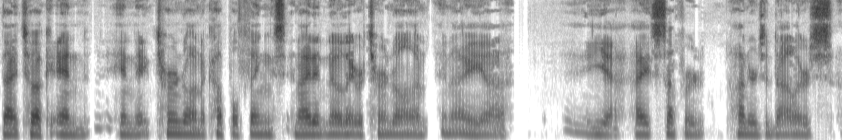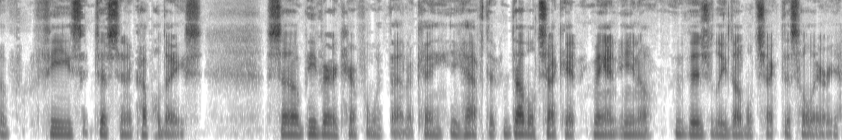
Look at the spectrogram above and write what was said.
that I took and and they turned on a couple things and I didn't know they were turned on and I uh, yeah I suffered hundreds of dollars of fees just in a couple days. So be very careful with that. Okay, you have to double check it, man. You know, visually double check this whole area.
